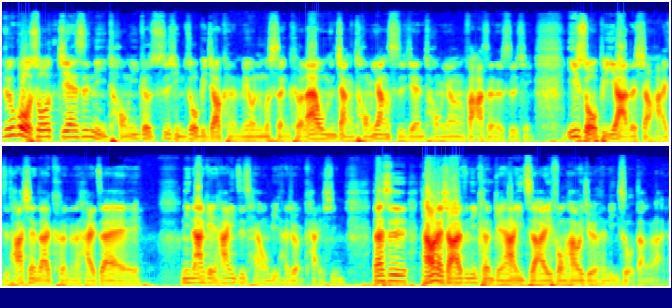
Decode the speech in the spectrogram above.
如果说今天是你同一个事情做比较，可能没有那么深刻。来，我们讲同样时间、同样发生的事情。伊索比亚的小孩子，他现在可能还在，你拿给他一支彩虹笔，他就很开心。但是台湾的小孩子，你可能给他一支 iPhone，他会觉得很理所当然。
